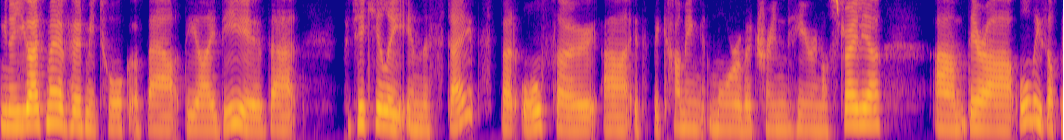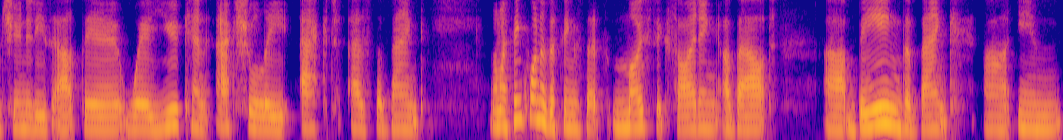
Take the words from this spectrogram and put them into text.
you know, you guys may have heard me talk about the idea that, particularly in the States, but also uh, it's becoming more of a trend here in Australia. Um, there are all these opportunities out there where you can actually act as the bank. And I think one of the things that's most exciting about uh, being the bank uh, in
